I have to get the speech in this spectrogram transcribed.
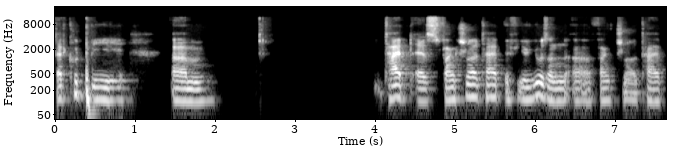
that could be um, typed as functional type if you use a uh, functional type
